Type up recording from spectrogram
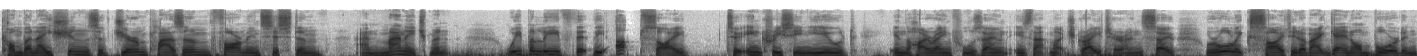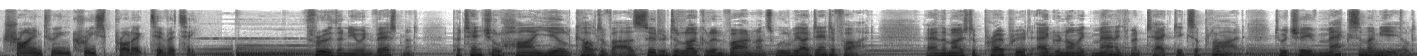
combinations of germplasm, farming system and management, we believe that the upside to increasing yield in the high rainfall zone is that much greater. And so we're all excited about getting on board and trying to increase productivity. Through the new investment, potential high-yield cultivars suited to local environments will be identified and the most appropriate agronomic management tactics applied to achieve maximum yield,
